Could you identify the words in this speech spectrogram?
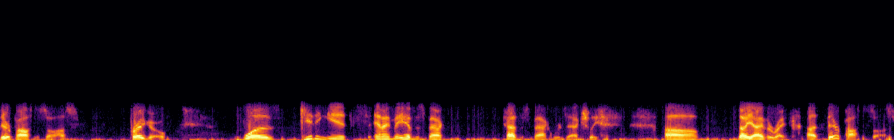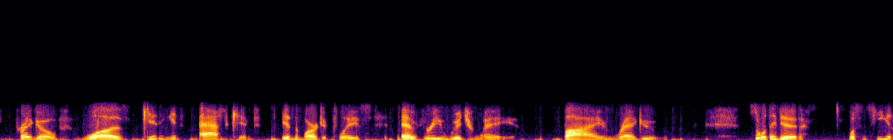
their pasta sauce, Prego, was getting its, and I may have this back had this backwards actually. Um, no, yeah, I have it right. Uh, their pasta sauce, Prego, was getting its ass kicked in the marketplace every which way by Ragu. So what they did was since he had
